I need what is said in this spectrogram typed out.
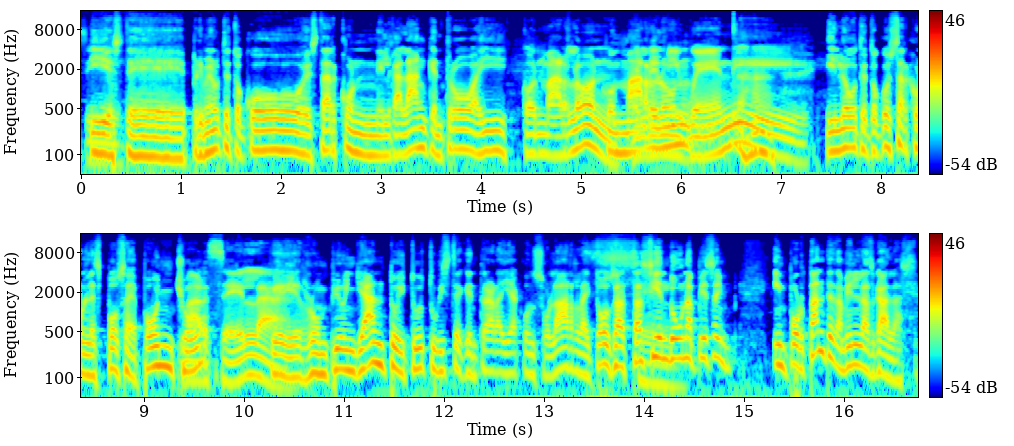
sí. Y este, primero te tocó estar con el galán que entró ahí. Con Marlon. Con el de Marlon. mi Wendy. Ajá. Y luego te tocó estar con la esposa de Poncho. Marcela. Que rompió en llanto y tú tuviste que entrar ahí a consolarla y todo. O sea, estás Sí. siendo una pieza im- importante también en las galas.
